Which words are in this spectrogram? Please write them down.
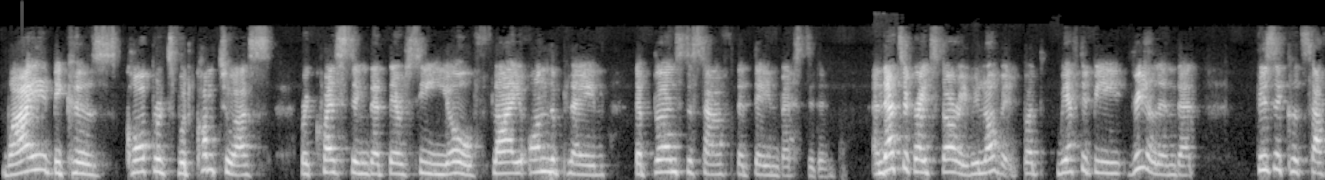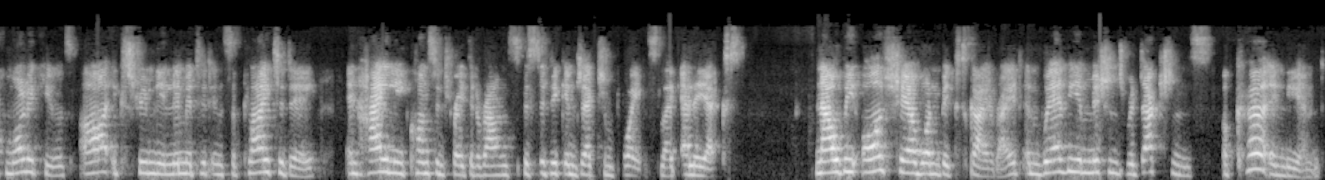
Why? Because corporates would come to us requesting that their CEO fly on the plane that burns the SAF that they invested in. And that's a great story. We love it. But we have to be real in that physical SAF molecules are extremely limited in supply today and highly concentrated around specific injection points like LAX. Now we all share one big sky, right? And where the emissions reductions occur in the end,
